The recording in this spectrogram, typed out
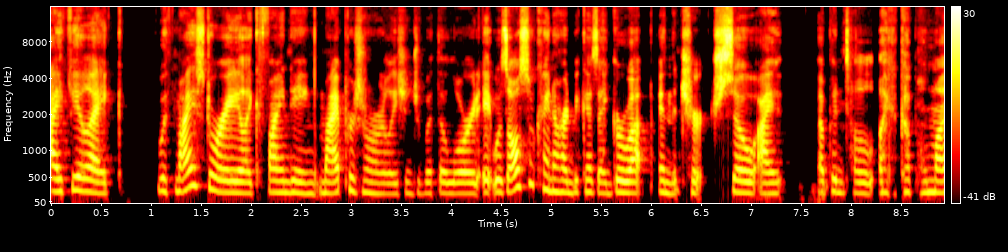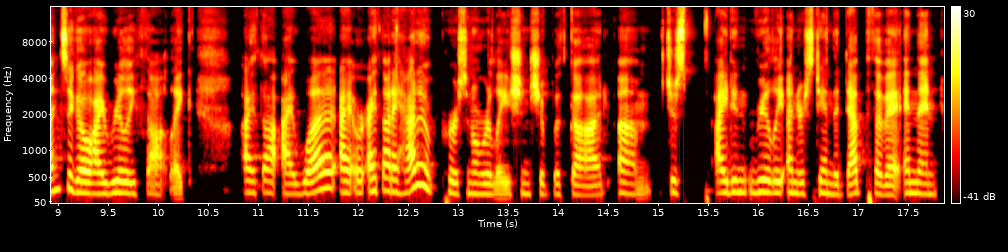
I feel like with my story, like finding my personal relationship with the Lord, it was also kind of hard because I grew up in the church. So I, up until like a couple months ago, I really thought like, I thought I was, I or I thought I had a personal relationship with God. Um, just I didn't really understand the depth of it, and then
